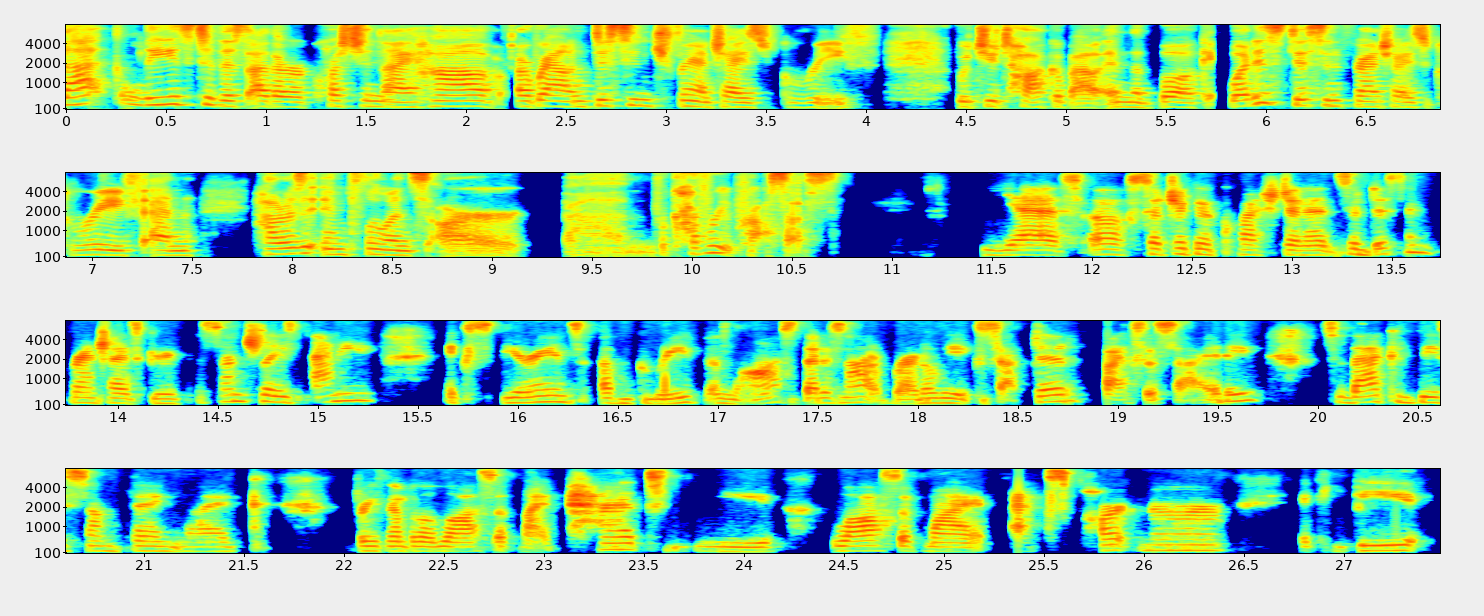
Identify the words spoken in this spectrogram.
that leads to this other question that I have around disenfranchised grief, which you talk about in the book. What is disenfranchised grief and how does it influence our um, recovery process? Yes. Oh, such a good question. And so disenfranchised grief essentially is any experience of grief and loss that is not readily accepted by society. So that could be something like, for example, the loss of my pet, the loss of my ex-partner. It could be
